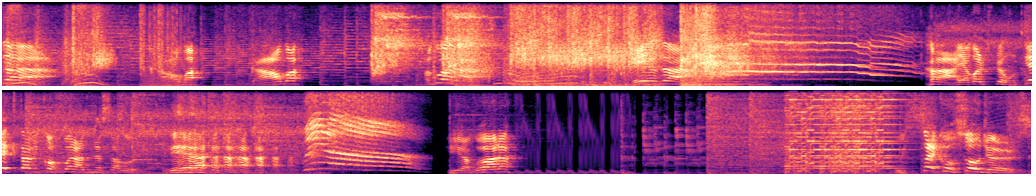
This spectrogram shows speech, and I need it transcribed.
Não! Calma, calma! Agora! Beleza! Ah, e agora eu te pergunto, quem é que estava incorporado nessa luta? E agora? Os Psycho Soldiers!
